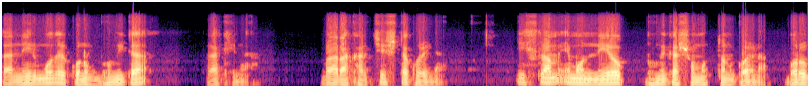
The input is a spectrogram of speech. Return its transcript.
তা নির্মূলের কোনো ভূমিকা রাখি না বা রাখার চেষ্টা করি না। ইসলাম এমন নীরব ভূমিকা সমর্থন করে না, বরং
